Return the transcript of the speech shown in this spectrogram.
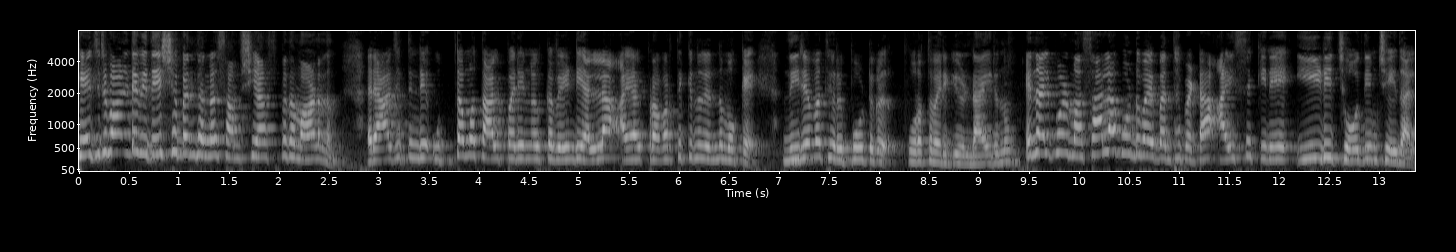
കേജ്രിവാളിന്റെ വിദേശ ബന്ധങ്ങൾ സംശയാസ്പദമാണെന്നും രാജ്യത്തിന്റെ ഉത്തമ താല്പര്യങ്ങൾക്ക് വേണ്ടിയല്ല അയാൾ പ്രവർത്തിക്കുന്നതെന്നുമൊക്കെ നിരവധി റിപ്പോർട്ടുകൾ പുറത്തു വരികയുണ്ടായിരുന്നു. എന്നാൽ ഇപ്പോൾ മസാല ബോണ്ടുമായി ബന്ധപ്പെട്ട ഐസക്കിനെ ഇ ഡി ചോദ്യം ചെയ്താൽ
